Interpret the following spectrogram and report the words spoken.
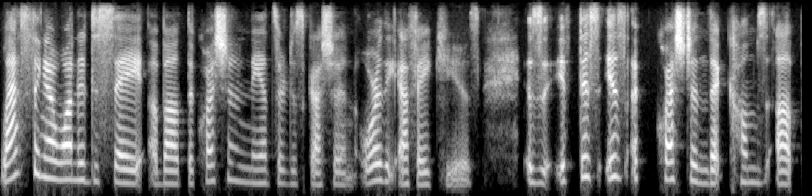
Last thing I wanted to say about the question and answer discussion or the FAQs is if this is a question that comes up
